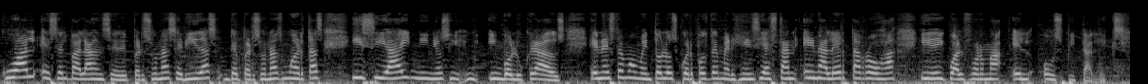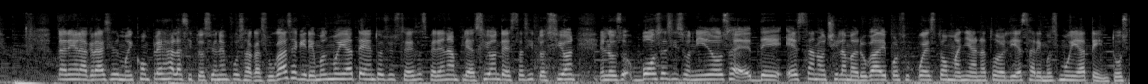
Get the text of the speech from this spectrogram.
cuál es el balance de personas heridas, de personas muertas y si hay niños in- involucrados. En este momento los cuerpos de emergencia están en alerta roja y de igual forma el hospital. Lexi. Daniela, gracias. Muy compleja la situación en Fusagasugá. Seguiremos muy atentos y ustedes esperen ampliación de esta situación en los voces y sonidos eh, de esta noche y la madrugada y por supuesto mañana todo el día estaremos muy atentos.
